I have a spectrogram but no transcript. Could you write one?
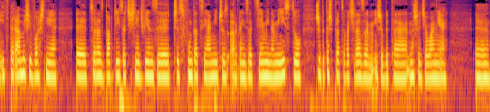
I staramy się właśnie e, coraz bardziej zacieśniać więzy, czy z fundacjami, czy z organizacjami na miejscu, żeby też pracować razem i żeby te nasze działanie e,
